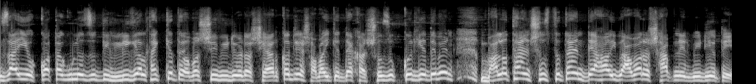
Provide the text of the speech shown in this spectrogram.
যাই হোক, কথাগুলো যদি লিগ্যাল থাকে, তো অবশ্যই ভিডিওটা শেয়ার করিয়ে সবাইকে দেখার সুযোগ করিয়ে দেবেন। ভালো থাকেন, সুস্থ থাকেন, দেখা হইবে আবারও সামনের ভিডিওতে।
